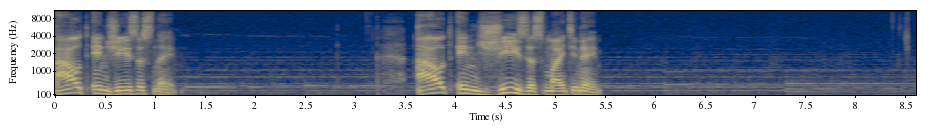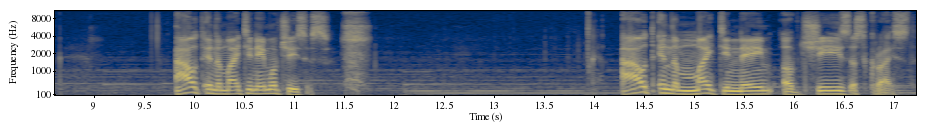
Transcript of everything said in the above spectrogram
Out in Jesus' name. Out in Jesus' mighty name. Out in the mighty name of Jesus. Out in the mighty name of Jesus Christ.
